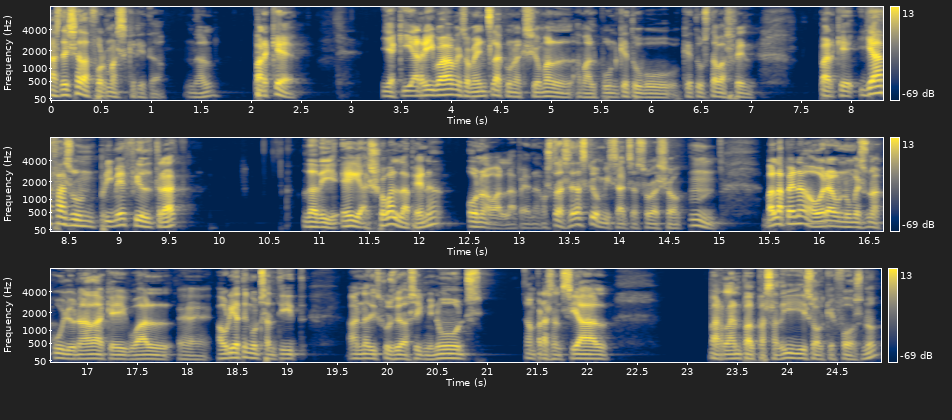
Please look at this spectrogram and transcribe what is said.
es deixa de forma escrita. Val? Per què? I aquí arriba més o menys la connexió amb el, amb el punt que tu, que tu estaves fent. Perquè ja fas un primer filtrat de dir, ei, això val la pena o no val la pena? Ostres, he d'escriure un missatge sobre això. Mm, val la pena o era només una collonada que igual eh, hauria tingut sentit en una discussió de 5 minuts, en presencial, parlant pel passadís o el que fos, no?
